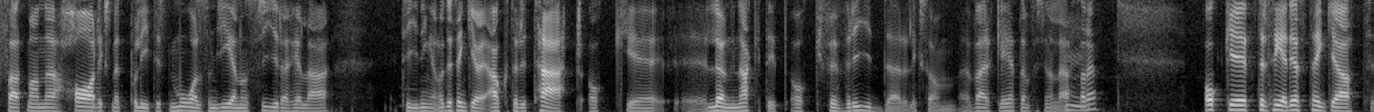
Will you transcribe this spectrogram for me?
för att man eh, har liksom ett politiskt mål som genomsyrar hela tidningen. Och det tänker jag är auktoritärt och eh, lögnaktigt och förvrider liksom verkligheten för sina läsare. Och efter det tredje så tänker jag att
